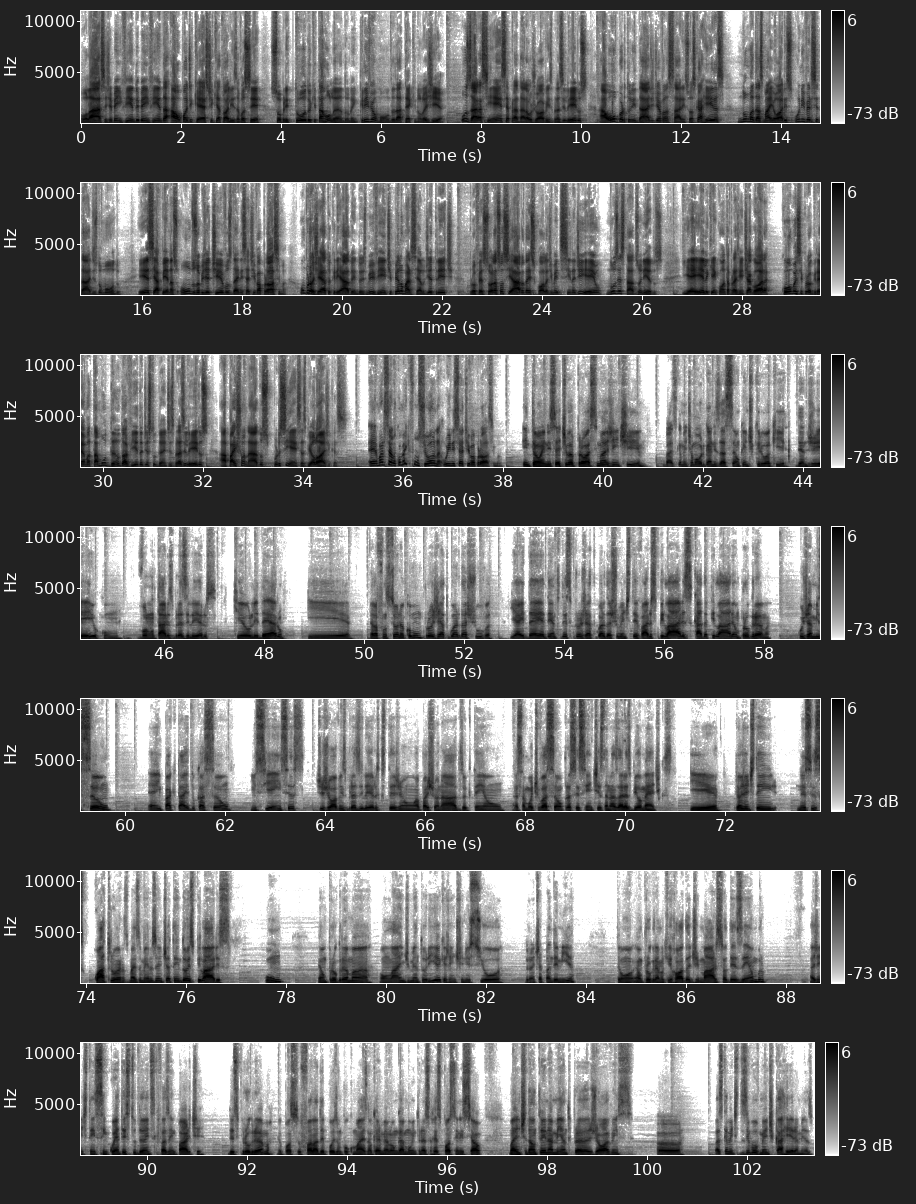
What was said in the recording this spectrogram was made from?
Olá, seja bem-vindo e bem-vinda ao podcast que atualiza você sobre tudo o que está rolando no incrível mundo da tecnologia. Usar a ciência para dar aos jovens brasileiros a oportunidade de avançar em suas carreiras numa das maiores universidades do mundo. Esse é apenas um dos objetivos da iniciativa próxima, um projeto criado em 2020 pelo Marcelo Dietrich, professor associado da Escola de Medicina de Yale, nos Estados Unidos. E é ele quem conta pra gente agora como esse programa está mudando a vida de estudantes brasileiros apaixonados por ciências biológicas. É, Marcelo, como é que funciona o Iniciativa Próxima? Então, a Iniciativa Próxima, a gente basicamente é uma organização que a gente criou aqui dentro de Yale com voluntários brasileiros que eu lidero e ela funciona como um projeto guarda-chuva. E a ideia dentro desse projeto guarda-chuva a gente ter vários pilares, cada pilar é um programa cuja missão é impactar a educação em ciências de jovens brasileiros que estejam apaixonados ou que tenham essa motivação para ser cientista nas áreas biomédicas. E então a gente tem nesses quatro anos mais ou menos a gente já tem dois pilares. Um é um programa online de mentoria que a gente iniciou durante a pandemia. Então é um programa que roda de março a dezembro a gente tem 50 estudantes que fazem parte desse programa. Eu posso falar depois um pouco mais, não quero me alongar muito nessa resposta inicial, mas a gente dá um treinamento para jovens, uh, basicamente desenvolvimento de carreira mesmo.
